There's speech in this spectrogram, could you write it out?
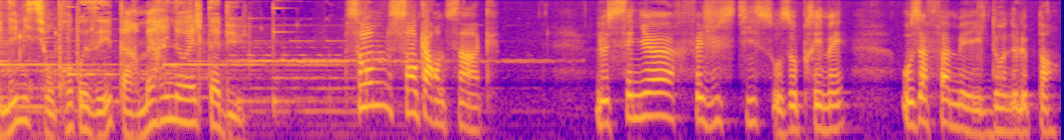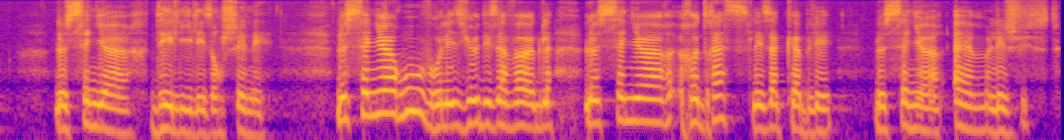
Une émission proposée par Marie-Noël Tabu. Psaume 145. Le Seigneur fait justice aux opprimés, aux affamés il donne le pain. Le Seigneur délie les enchaînés. Le Seigneur ouvre les yeux des aveugles, le Seigneur redresse les accablés, le Seigneur aime les justes,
